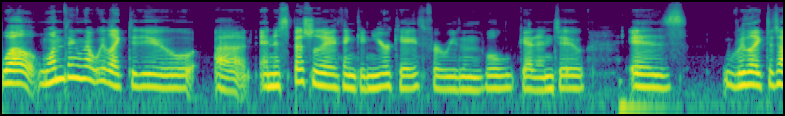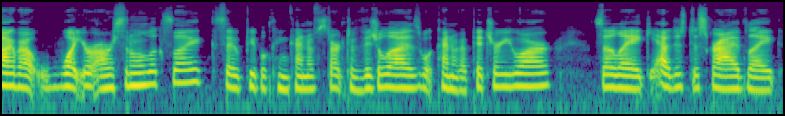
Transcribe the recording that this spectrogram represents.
Well, one thing that we like to do, uh, and especially I think in your case, for reasons we'll get into, is we like to talk about what your arsenal looks like so people can kind of start to visualize what kind of a pitcher you are. So, like, yeah, just describe, like,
